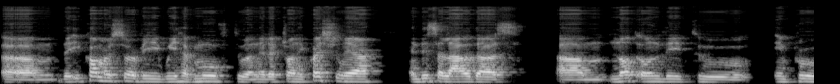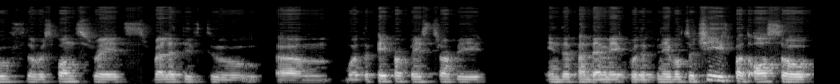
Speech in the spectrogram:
um, the e-commerce survey, we have moved to an electronic questionnaire, and this allowed us um, not only to improve the response rates relative to um, what the paper-based survey in the pandemic would have been able to achieve, but also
